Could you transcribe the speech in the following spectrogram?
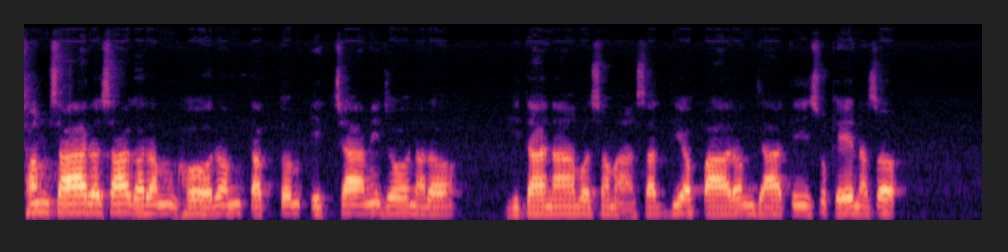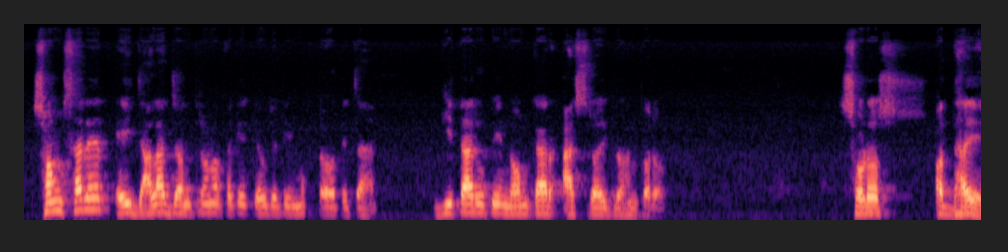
সংসারসাগরম ঘোরম তক্তুম ইচ্ছামি যো নর গীতা নাব সমাসাদ্য পারম জাতি সুখে নস সংসারের এই জ্বালা যন্ত্রণা থেকে কেউ যদি মুক্ত হতে চান, গীতারূপী নৌকার আশ্রয় গ্রহণ কর। ষোড়শ অধ্যায়ে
